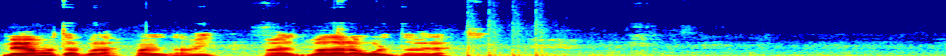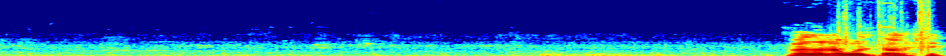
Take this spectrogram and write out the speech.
Me va a matar por la espalda a mí. Va, va a dar la vuelta, verás. Me ha dado la vuelta, a ver si.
